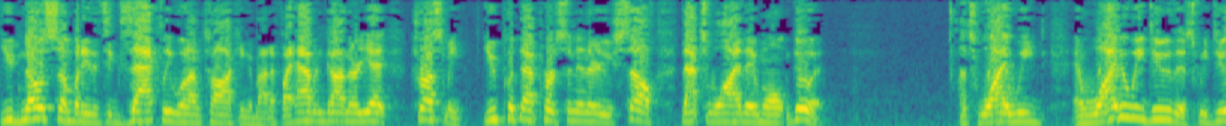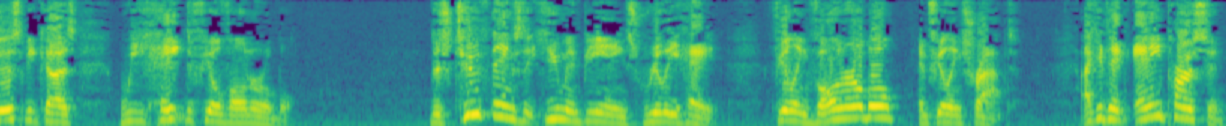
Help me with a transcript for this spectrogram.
you'd know somebody that's exactly what I'm talking about. If I haven't gotten there yet, trust me, you put that person in there yourself, that's why they won't do it. That's why we, and why do we do this? We do this because we hate to feel vulnerable. There's two things that human beings really hate. Feeling vulnerable and feeling trapped. I can take any person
